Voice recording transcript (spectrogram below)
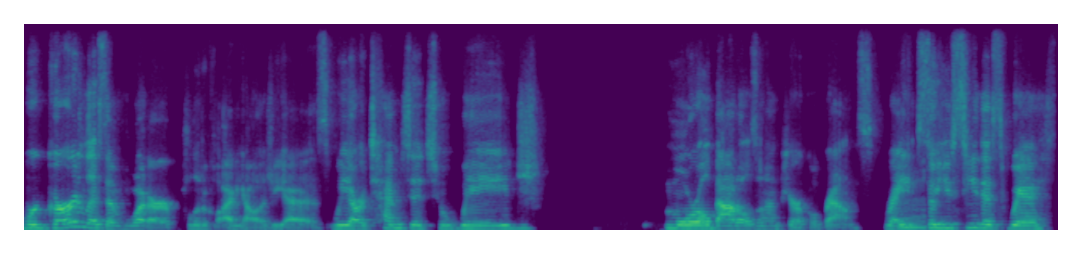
regardless of what our political ideology is we are tempted to wage moral battles on empirical grounds, right? Mm. So you see this with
